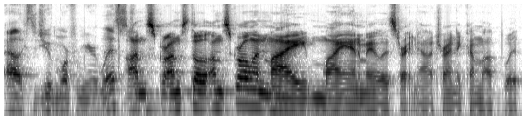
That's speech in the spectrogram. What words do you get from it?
Alex, did you have more from your list? I'm scr- I'm still I'm scrolling my my anime list right now, trying to come up with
